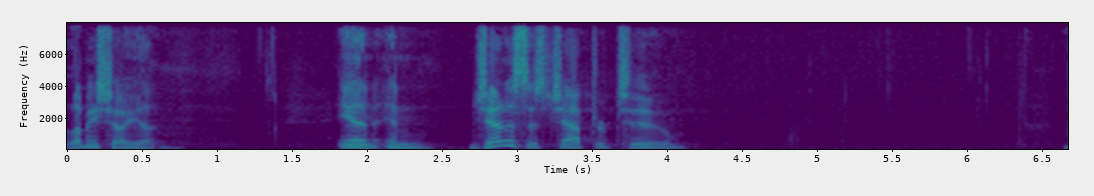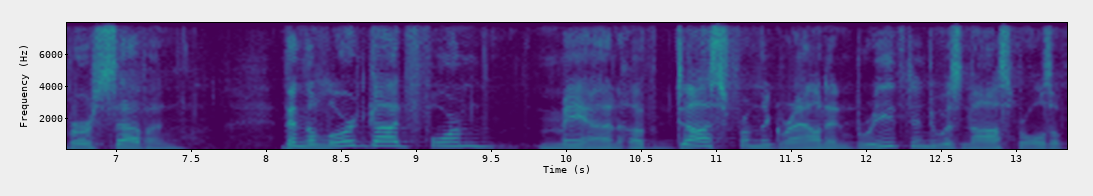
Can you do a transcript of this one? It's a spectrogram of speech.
Let me show you. In, in Genesis chapter 2, verse 7, then the Lord God formed man of dust from the ground and breathed into his nostrils of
